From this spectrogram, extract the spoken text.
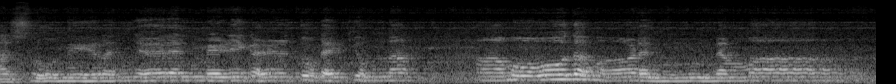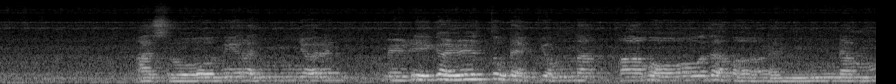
അശ്രു മെഴികൾ തുടയ്ക്കുന്ന ആമോദമാടന്നമ്മ അശ്രു നിറഞ്ഞൊരൻ മിഴികൾ തുടയ്ക്കുന്ന ആമോദമാണെന്നമ്മ.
